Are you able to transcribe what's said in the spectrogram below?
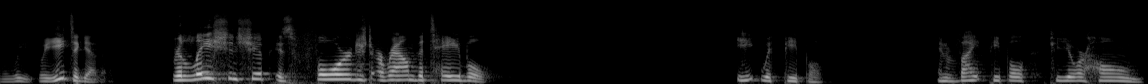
we, we eat together. Relationship is forged around the table. Eat with people. Invite people to your home.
